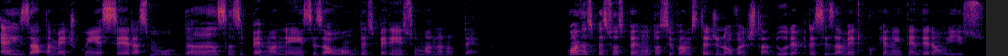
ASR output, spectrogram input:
é exatamente conhecer as mudanças e permanências ao longo da experiência humana no tempo. Quando as pessoas perguntam se vamos ter de novo a ditadura, é precisamente porque não entenderam isso.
